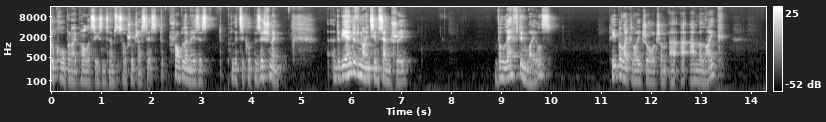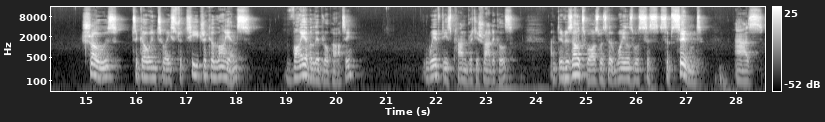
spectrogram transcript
to Corbynite policies in terms of social justice. The problem is, is the political positioning. And at the end of the 19th century, the left in Wales, people like Lloyd George and, uh, and the like, chose to go into a strategic alliance via the Liberal Party with these pan-British radicals and the result was was that Wales was subsumed as,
